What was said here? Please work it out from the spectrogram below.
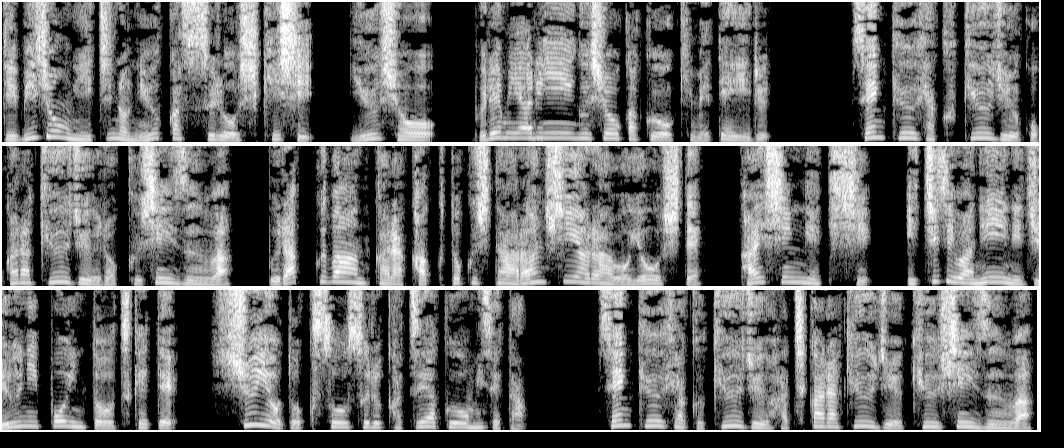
ディビジョン1のニューカッスルを指揮し、優勝、プレミアリーグ昇格を決めている。1995から96シーズンは、ブラックバーンから獲得したアランシアラーを要して、快進撃し、一時は2位に12ポイントをつけて、首位を独走する活躍を見せた。1998から99シーズンは、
